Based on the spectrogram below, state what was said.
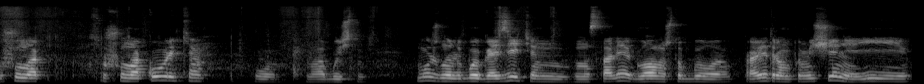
Сушу на, сушу на коврике. Вот, на обычном. Можно на любой газете, на столе. Главное, чтобы было проветриваемое помещение и,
